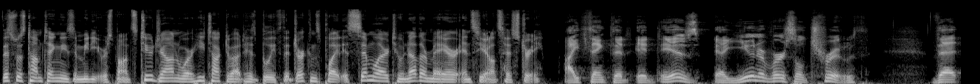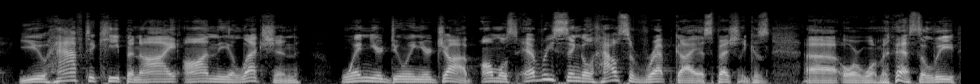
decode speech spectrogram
This was Tom Tangney's immediate response to John, where he talked about his belief that Durkan's plight is similar to another mayor in Seattle's history. I think that it is a universal truth that you have to keep an eye on the election when you're doing your job. Almost every single House of Rep guy, especially because uh, or woman has to leave,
